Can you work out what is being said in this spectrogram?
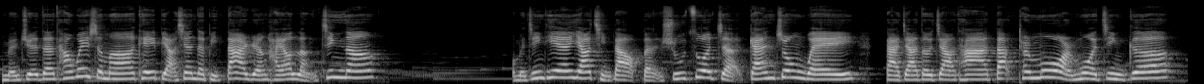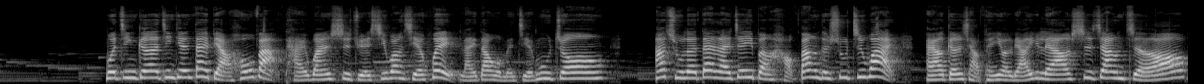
你们觉得他为什么可以表现的比大人还要冷静呢？我们今天邀请到本书作者甘仲维，大家都叫他 Doctor Moore 墨镜哥。墨镜哥今天代表 HOVA 台湾视觉希望协会来到我们节目中。他除了带来这一本好棒的书之外，还要跟小朋友聊一聊视障者哦。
